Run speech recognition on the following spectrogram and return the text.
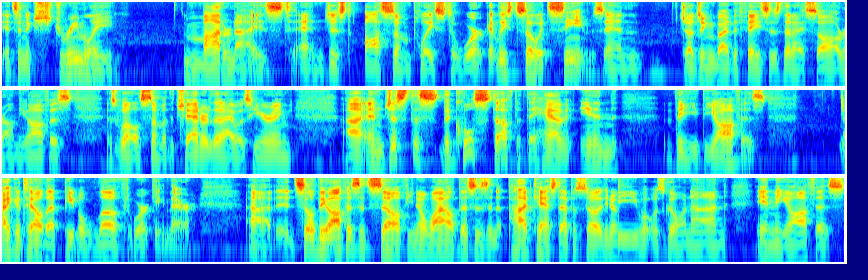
It's an extremely modernized and just awesome place to work. At least so it seems. And judging by the faces that I saw around the office, as well as some of the chatter that I was hearing, uh, and just the the cool stuff that they have in the the office, I could tell that people loved working there. Uh, so the office itself, you know, while this is a podcast episode, you know, see what was going on in the office.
